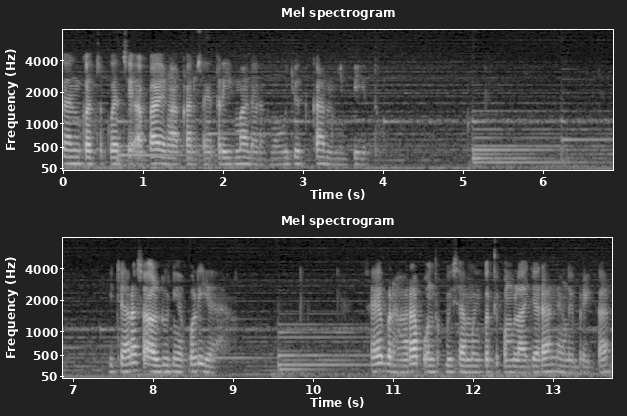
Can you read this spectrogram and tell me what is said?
dan konsekuensi apa yang akan saya terima dalam mewujudkan mimpi itu. Bicara soal dunia kuliah, saya berharap untuk bisa mengikuti pembelajaran yang diberikan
